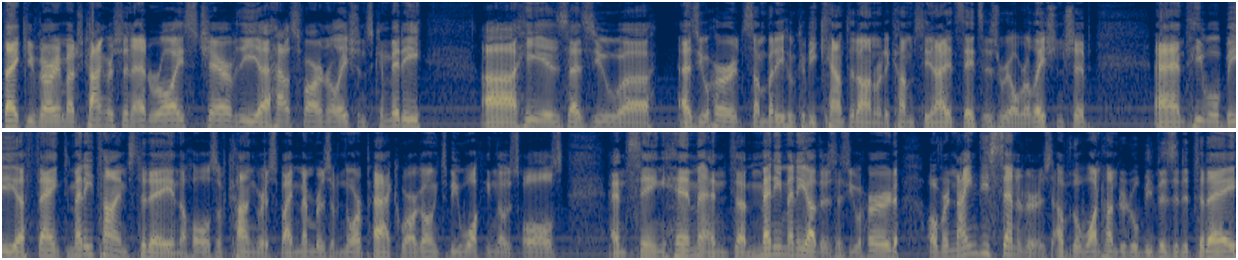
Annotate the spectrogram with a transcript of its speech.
Thank you very much. Congressman Ed Royce, chair of the uh, House Foreign Relations Committee. Uh, he is, as you uh, as you heard, somebody who could be counted on when it comes to the United States-Israel relationship. And he will be uh, thanked many times today in the halls of Congress by members of NORPAC who are going to be walking those halls and seeing him and uh, many, many others. As you heard, over 90 senators of the 100 will be visited today.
